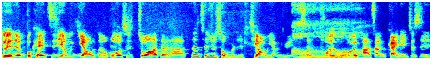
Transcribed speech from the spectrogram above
对人不可以直接用咬的或者是抓的啦，那这就是我们的教养原则。Oh. 同样，我会把这样概念，就是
